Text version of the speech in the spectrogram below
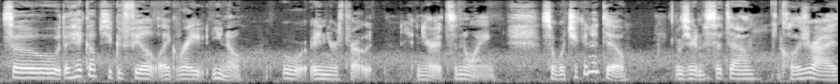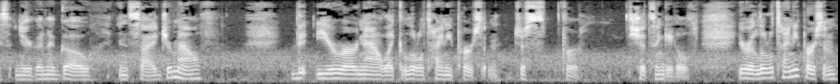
So the hiccups, you could feel like right, you know, in your throat and it's annoying. So what you're going to do is you're going to sit down, close your eyes, and you're going to go inside your mouth. You are now like a little tiny person, just for shits and giggles. You're a little tiny person,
